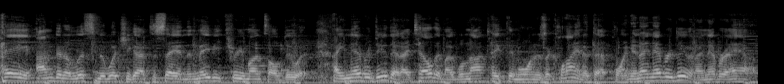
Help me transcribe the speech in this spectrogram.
hey I'm gonna listen to what you got to say and then maybe three months I'll do it. I never do that. I tell them I will not take them on as a client at that point and I never do and I never have.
